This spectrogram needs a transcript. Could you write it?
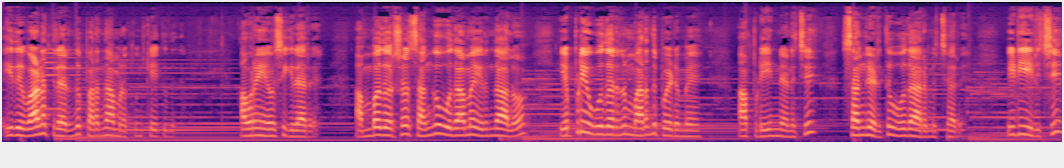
இது வானத்திலிருந்து பரந்தாமனுக்கும் கேட்குது அவரும் யோசிக்கிறாரு. ஐம்பது வருஷம் சங்கு ஊதாமல் இருந்தாலும் எப்படி ஊதுறதுன்னு மறந்து போயிடுமே அப்படின்னு நினச்சி சங்கு எடுத்து ஊத ஆரம்பித்தார் இடி இடித்து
